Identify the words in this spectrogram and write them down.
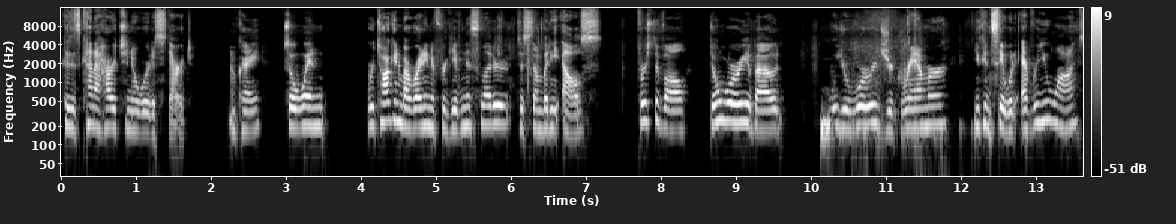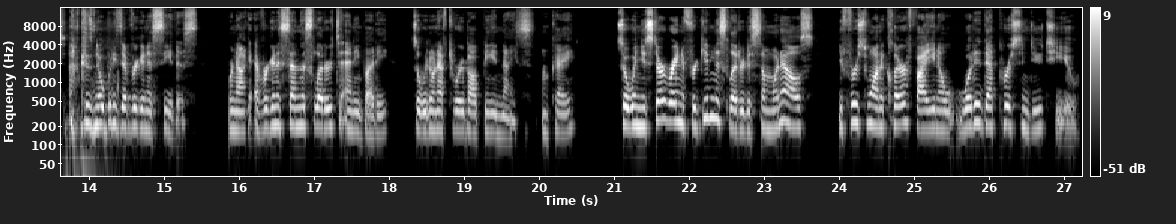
because it's kind of hard to know where to start. Okay. So when we're talking about writing a forgiveness letter to somebody else, first of all, don't worry about your words, your grammar. You can say whatever you want because nobody's ever going to see this. We're not ever going to send this letter to anybody. So we don't have to worry about being nice. Okay. So when you start writing a forgiveness letter to someone else, you first want to clarify, you know, what did that person do to you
